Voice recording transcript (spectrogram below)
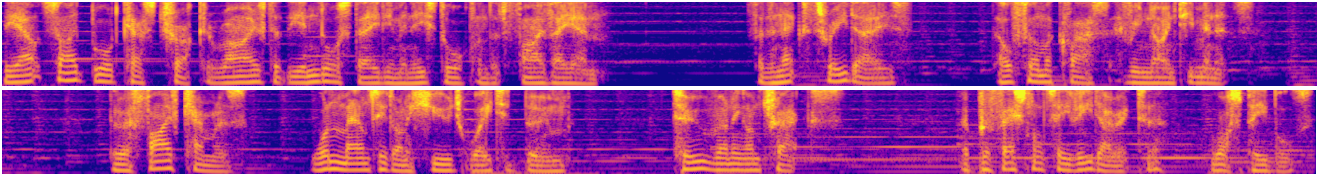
The outside broadcast truck arrived at the indoor stadium in East Auckland at 5am. For the next three days, they'll film a class every 90 minutes. There are five cameras, one mounted on a huge weighted boom, two running on tracks, a professional TV director, Ross Peebles,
